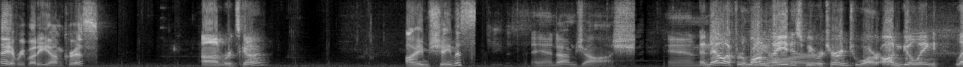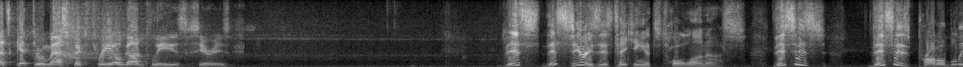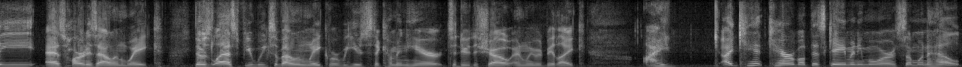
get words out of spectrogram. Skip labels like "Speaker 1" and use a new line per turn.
Hey everybody, I'm Chris.
I'm Rutskarn.
I'm Shamus.
And I'm Josh. And,
And now, after a long
we
hiatus, we return to our ongoing Let's Get Through Mass Effect 3 Oh God Please series.
This this series is taking its toll on us. This is this is probably as hard as Alan Wake. Those last few weeks of Alan Wake where we used to come in here to do the show and we would be like, I I can't care about this game anymore. Someone help.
